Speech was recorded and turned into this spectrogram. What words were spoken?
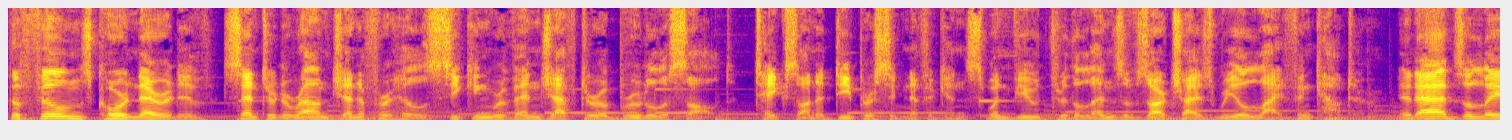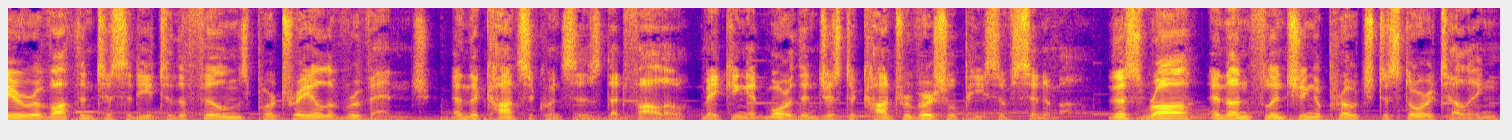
The film's core narrative, centered around Jennifer Hills seeking revenge after a brutal assault, takes on a deeper significance when viewed through the lens of Zarchi's real life encounter. It adds a layer of authenticity to the film's portrayal of revenge and the consequences that follow, making it more than just a controversial piece of cinema. This raw and unflinching approach to storytelling,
